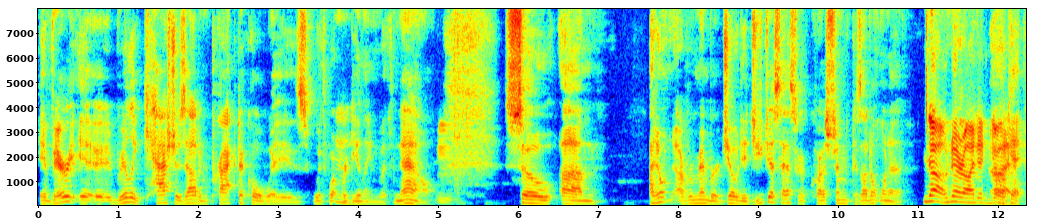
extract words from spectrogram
it very it, it, really cashes out in practical ways with what mm. we're dealing with now mm. so um i don't i remember joe did you just ask a question because i don't want to no no no i didn't Go okay ahead.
